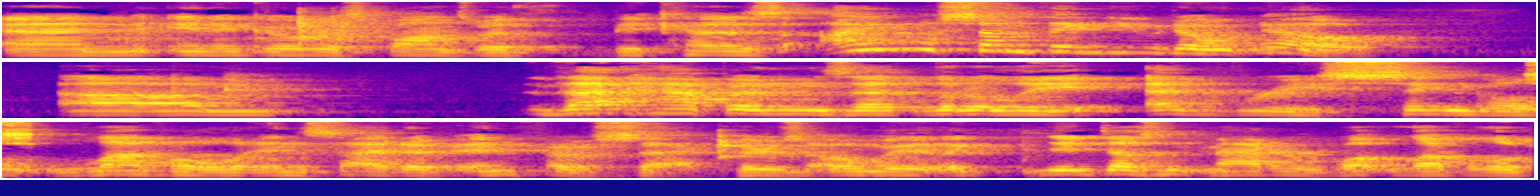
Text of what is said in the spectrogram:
And Inigo responds with, "Because I know something you don't know." Um, that happens at literally every single level inside of infosec. There's always like it doesn't matter what level of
